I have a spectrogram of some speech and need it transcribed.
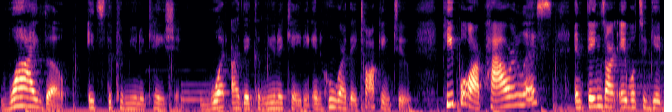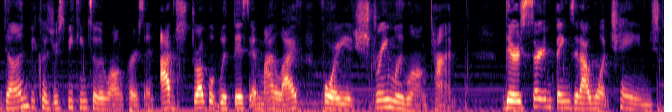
Why though? It's the communication. What are they communicating and who are they talking to? People are powerless and things aren't able to get done because you're speaking to the wrong person. I've struggled with this in my life for an extremely long time. There's certain things that I want changed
